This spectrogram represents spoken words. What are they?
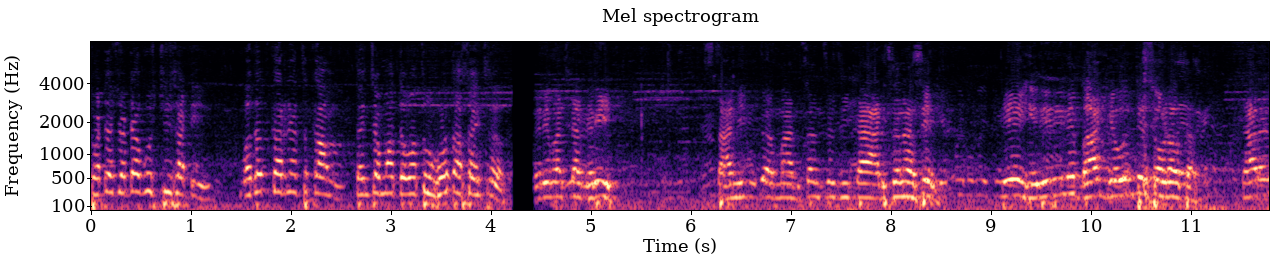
छोट्या छोट्या गोष्टीसाठी मदत करण्याचं काम त्यांच्या माध्यमातून होत असायचं. गरिबातल्या गरीब स्थानिक माणसांचं जी काय अडचण असेल ते हिरिरीने भाग घेऊन ते सोडवतात. कारण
